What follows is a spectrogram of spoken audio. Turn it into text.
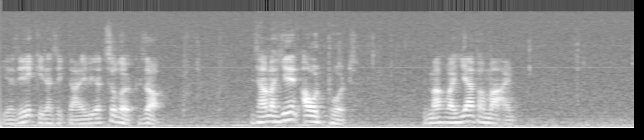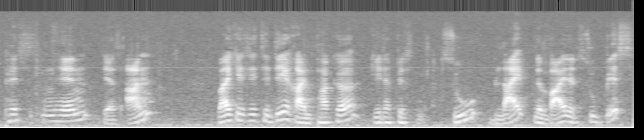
Wie ihr seht, geht das Signal wieder zurück. So. Jetzt haben wir hier den Output. Jetzt machen wir hier einfach mal einen Pisten hin. Der ist an. Weil ich jetzt die CD reinpacke, geht der Pisten zu, bleibt eine Weile zu, bis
